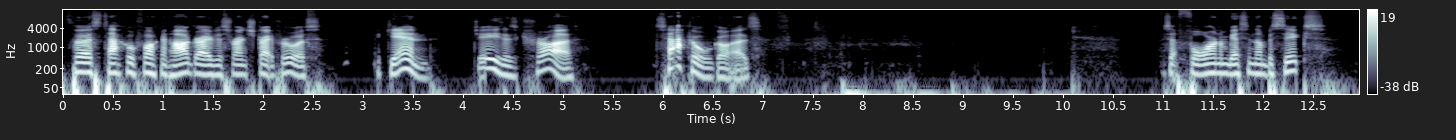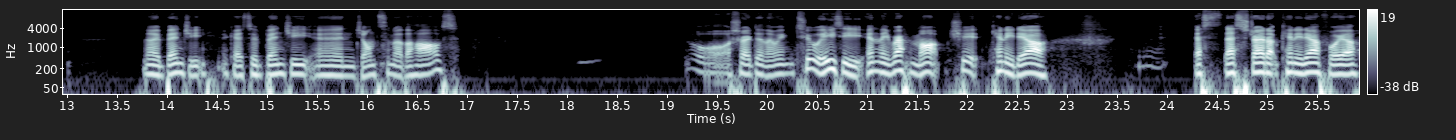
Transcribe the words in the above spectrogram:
First tackle fucking Hargrave just ran straight through us. Again. Jesus Christ. Tackle, guys. Is that four and I'm guessing number six? No, Benji. Okay, so Benji and Johnson are the halves. Oh, straight down the wing. Too easy. And they wrap him up. Shit. Kenny Dow. That's, that's straight up Kenny Dow for you.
